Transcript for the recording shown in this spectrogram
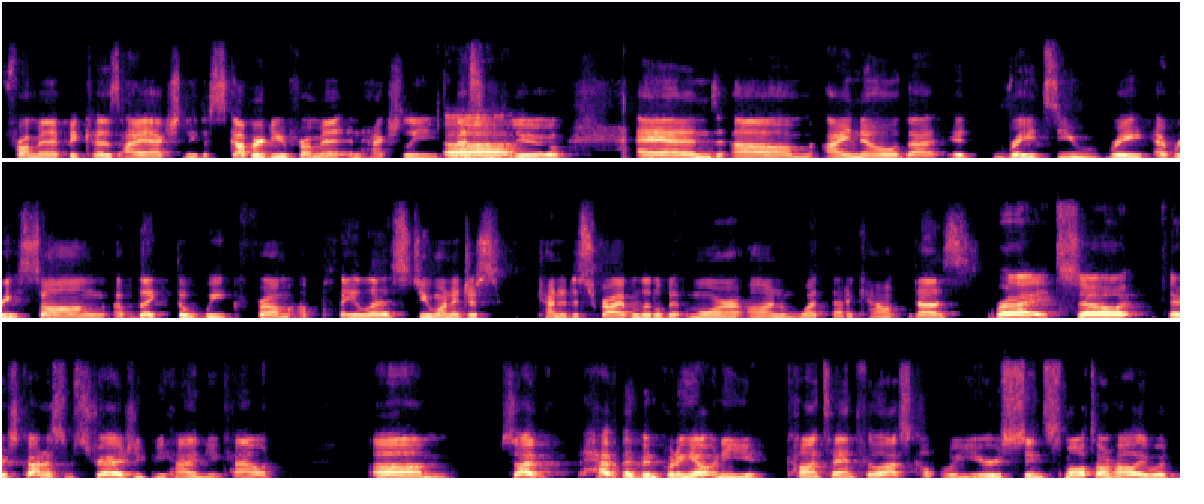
from it because I actually discovered you from it and actually messaged you. And um, I know that it rates you rate every song of like the week from a playlist. Do you want to just kind of describe a little bit more on what that account does? Right. So there's kind of some strategy behind the account. Um, so I haven't been putting out any content for the last couple of years since Small Town Hollywood.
